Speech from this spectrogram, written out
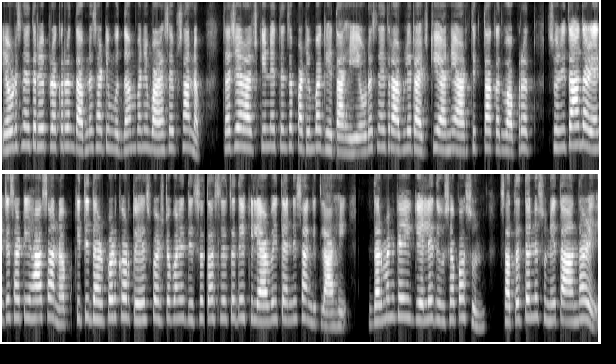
एवढंच नाही तर हे प्रकरण दाबण्यासाठी मुद्दामपणे बाळासाहेब सानप त्याच्या राजकीय नेत्यांचा पाठिंबा घेत आहे. एवढंच नाही तर आपले राजकीय आणि आर्थिक ताकद वापरत सुनीता आंधळे यांच्यासाठी हा सानप किती धडपड करतो हे स्पष्टपणे दिसत असल्याचं देखील यावेळी त्यांनी सांगितलं आहे. दरम्यान काही गेल्या दिवसापासून सातत्याने सुनीता आंधळे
